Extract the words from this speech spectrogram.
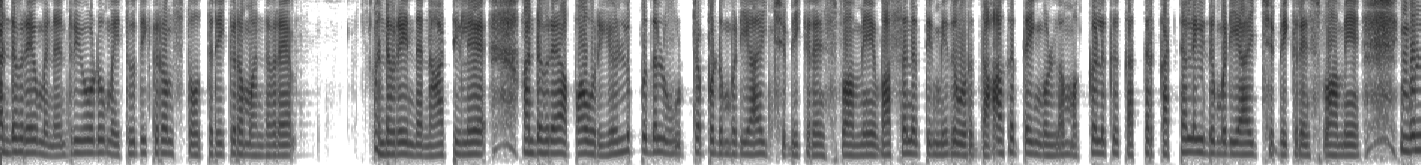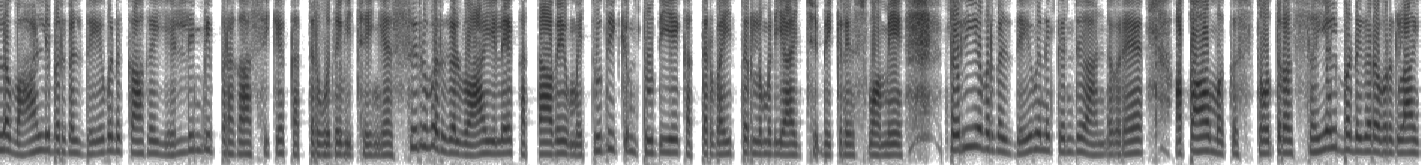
ஆண்டவரே உமை நன்றியோடு உமை துதிக்கிறோம் ஸ்தோத்தரிக்கிறோம் ஆண்டவரே. ஆண்டவரே இந்த நாட்டிலே ஆண்டவரே அப்பா ஒரு எழுப்புதல் ஊற்றப்படும்படியாய் செபிக்கிறேன் சுவாமி. வசனத்தின் மீது ஒரு தாகத்தை இங்குள்ள மக்களுக்கு கத்தர் கட்டளையிடும்படியாய் செபிக்கிறேன் சுவாமி. இங்குள்ள வாலிபர்கள் தேவனுக்காக எலும்பி பிரகாசிக்க கத்தர் உதவி செய்யுங்க. சிறுவர்கள் வாயிலே கத்தாவே உண்மை துதிக்கும் துதியை கத்தர் வைத்தருளும்படியாய் செபிக்கிறேன் சுவாமி. பெரியவர்கள் தேவனுக்கென்று ஆண்டவரே அப்பா உமக்கு ஸ்தோத்திரம். செயல்படுகிறவர்களாய்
